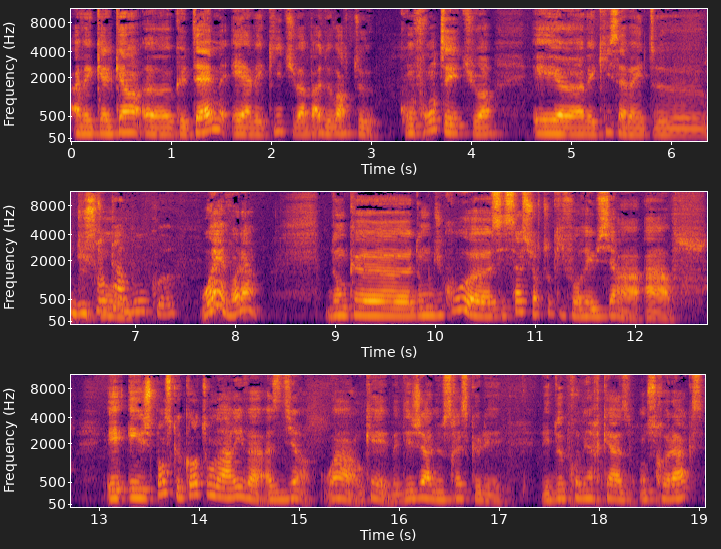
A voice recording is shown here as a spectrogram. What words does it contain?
avec quelqu'un que t'aimes et avec qui tu vas pas devoir te confronter, tu vois. Et avec qui ça va être Du sans tabou, quoi. Ouais, voilà. Donc, euh, donc du coup, euh, c'est ça surtout qu'il faut réussir à... à- Et, et je pense que quand on arrive à, à se dire, waouh, ok, bah déjà, ne serait-ce que les, les deux premières cases, on se relaxe,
